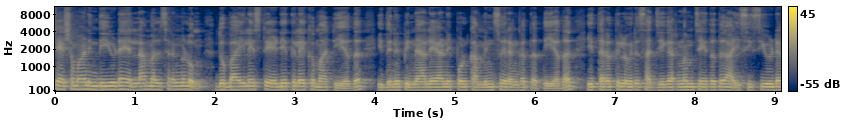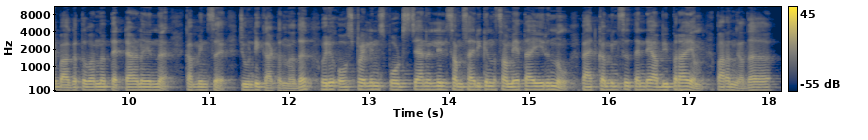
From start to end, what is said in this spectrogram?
ശേഷമാണ് ഇന്ത്യയുടെ എല്ലാ മത്സരങ്ങളും ദുബായിലെ സ്റ്റേഡിയത്തിലേക്ക് മാറ്റിയത്. ഇതിന് പിന്നാലെയാണ് ഇപ്പോൾ കമ്മിൻസ് രംഗത്തെത്തിയത്. ഇത്തരത്തിൽ ഒരു സജ്ജീകരണം ചെയ്തത് ഐ സി സിയുടെ ഭാഗത്ത് വന്ന തെറ്റാണ് എന്ന് കമ്മിൻസ് ചൂണ്ടിക്കാട്ടുന്നത്. ഒരു ഓസ്ട്രേലിയൻ സ്പോർട്സ് ചാനലിൽ സംസാരിക്കുന്ന സമയത്തായിരുന്നു പാറ്റ് കമ്മിൻസ് തന്റെ അഭിപ്രായം പറഞ്ഞത്.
